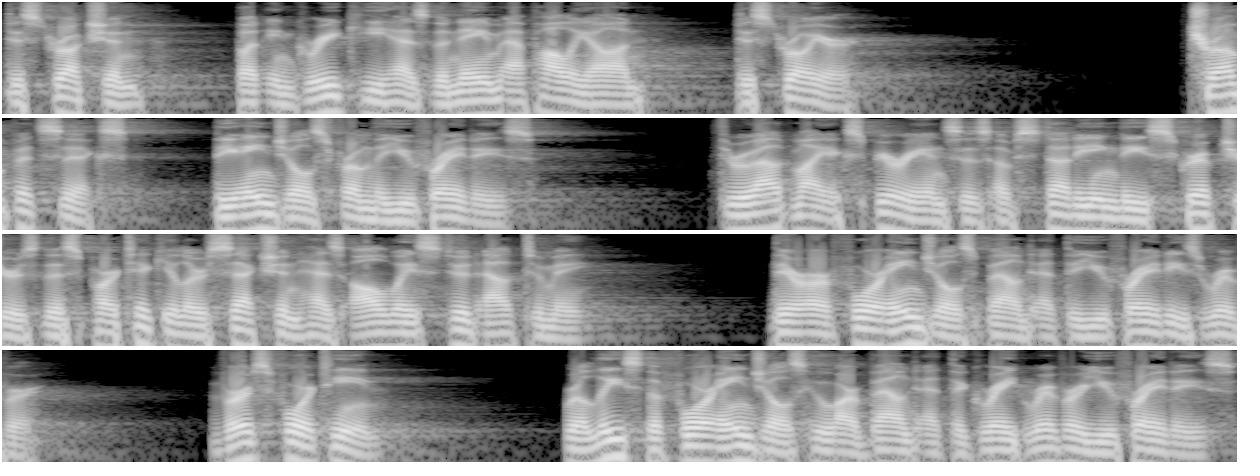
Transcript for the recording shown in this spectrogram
destruction, but in Greek he has the name Apollyon, destroyer. Trumpet 6, the angels from the Euphrates. Throughout my experiences of studying these scriptures this particular section has always stood out to me. There are four angels bound at the Euphrates River. Verse 14. Release the four angels who are bound at the great river Euphrates.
